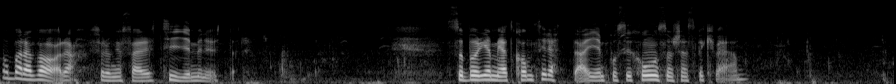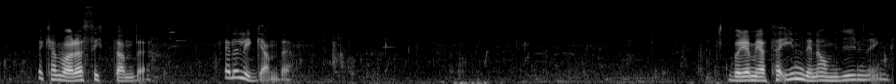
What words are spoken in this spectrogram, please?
och bara vara för ungefär 10 minuter. Så börja med att komma till rätta i en position som känns bekväm. Det kan vara sittande eller liggande. Börja med att ta in din omgivning.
